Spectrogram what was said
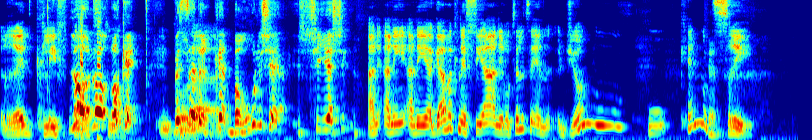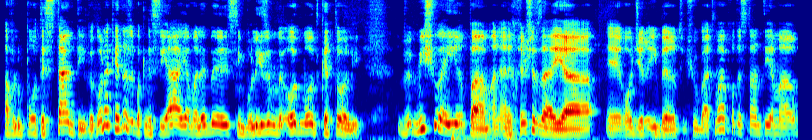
רד קליף. לא, לא, אוקיי, בסדר, כן, ברור לי ש- שיש... אני, אני, אני אגב הכנסייה, אני רוצה לציין, ג'ון וו הוא כן נוצרי, אבל הוא פרוטסטנטי, וכל הקטע הזה בכנסייה היה מלא בסימבוליזם מאוד מאוד קתולי. ומישהו העיר פעם, אני, אני חושב שזה היה אה, רוג'ר איברט, שהוא בעצמו היה פרוטסטנטי, אמר,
